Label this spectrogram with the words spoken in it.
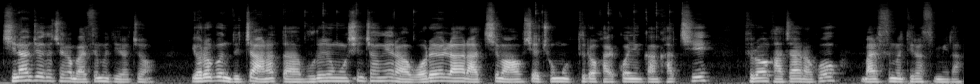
지난주에도 제가 말씀을 드렸죠. 여러분 늦지 않았다. 무료 종목 신청해라. 월요일 날 아침 9시에 종목 들어갈 거니까 같이 들어가자라고 말씀을 드렸습니다.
